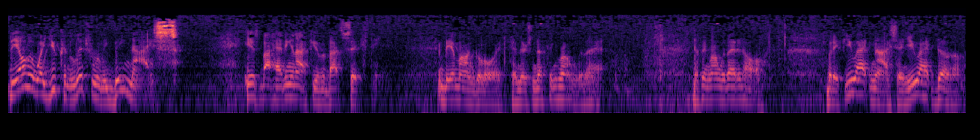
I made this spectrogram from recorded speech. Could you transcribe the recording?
The only way you can literally be nice is by having an IQ of about 60 and be a mongoloid. And there's nothing wrong with that. Nothing wrong with that at all. But if you act nice and you act dumb,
